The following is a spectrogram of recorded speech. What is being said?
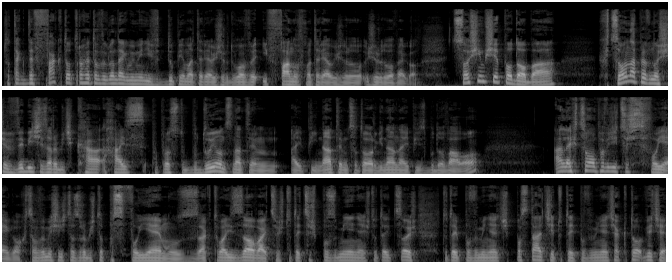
to tak de facto trochę to wygląda, jakby mieli w dupie materiał źródłowy i fanów materiału źródłowego. Coś im się podoba, chcą na pewno się wybić i zarobić hajs po prostu budując na tym IP, na tym, co to oryginalne IP zbudowało, ale chcą opowiedzieć coś swojego, chcą wymyślić to, zrobić to po swojemu, zaktualizować coś, tutaj coś pozmieniać, tutaj coś, tutaj powymieniać postacie, tutaj powymieniać jak to, wiecie,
